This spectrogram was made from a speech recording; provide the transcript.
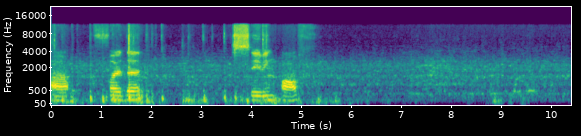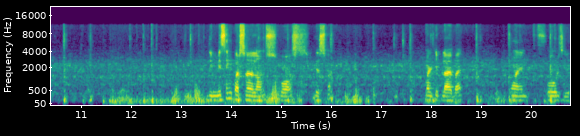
uh, further saving of the missing personal allowance was this one. Multiply by 0.40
